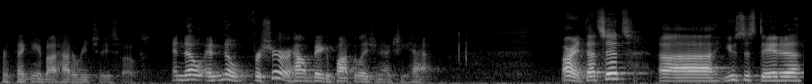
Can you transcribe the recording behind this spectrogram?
for thinking about how to reach these folks. And know, and know for sure how big a population you actually have. All right, that's it. Uh, use this data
